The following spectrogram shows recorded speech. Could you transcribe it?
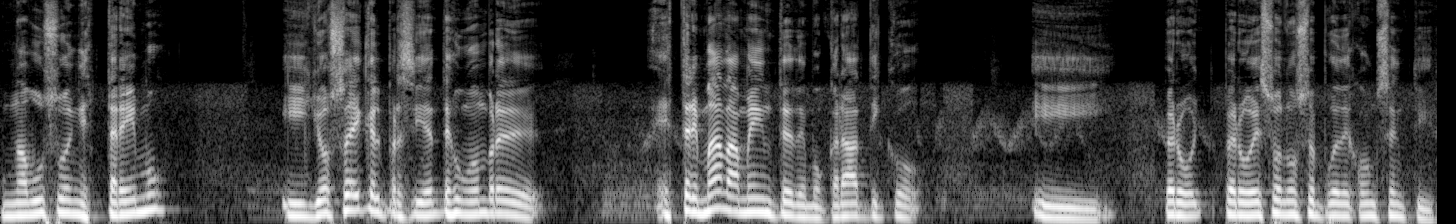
un abuso en extremo. Y yo sé que el presidente es un hombre extremadamente democrático, y, pero, pero eso no se puede consentir.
